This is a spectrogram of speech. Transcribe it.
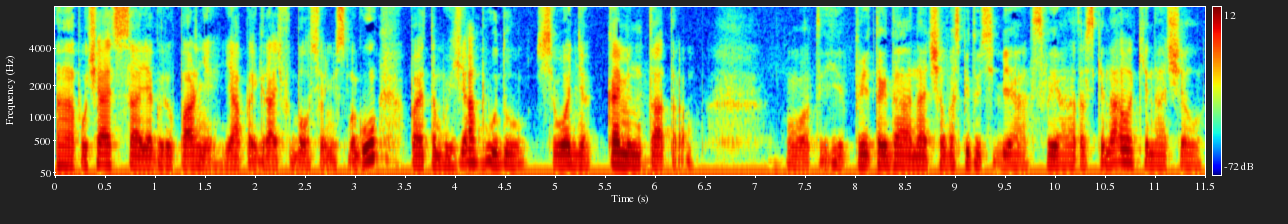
а, получается, я говорю, парни, я поиграть в футбол сегодня не смогу, поэтому я буду сегодня комментатором. Вот, и при, тогда начал воспитывать себе свои ораторские навыки, начал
